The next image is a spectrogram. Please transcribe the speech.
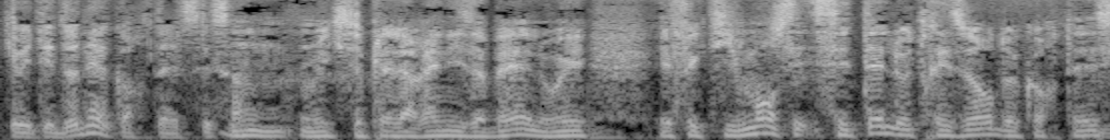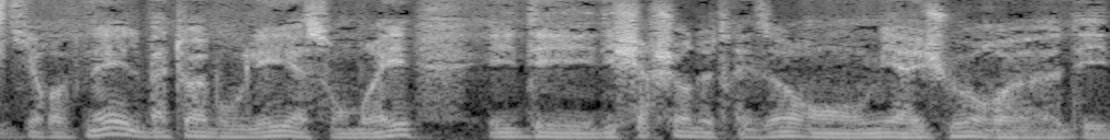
qui avait été donnée à Cortés, c'est ça? Mm, oui, qui s'appelait la reine Isabelle, oui. Effectivement, c'était le trésor de Cortés qui revenait, le bateau a brûlé, a sombré, et des, des chercheurs de trésors ont mis à jour euh, des,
